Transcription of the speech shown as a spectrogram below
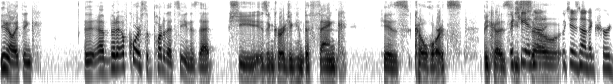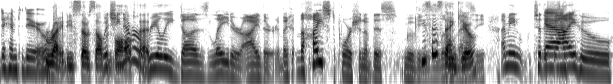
you know I think. Uh, but of course, part of that scene is that she is encouraging him to thank his cohorts because Which he's has so not, which has not occurred to him to do. right. He's so self-involved Which he never that really does later either. The, the heist portion of this movie He is says a little thank you. messy. I mean, to the Yeah. guy who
